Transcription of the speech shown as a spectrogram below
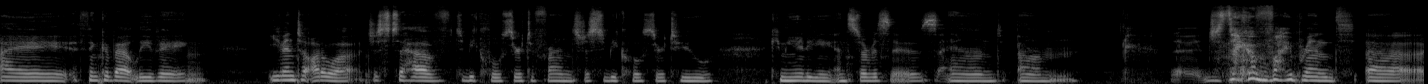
I think about leaving even to Ottawa just to have to be closer to friends, just to be closer to community and services and um, just like a vibrant uh,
